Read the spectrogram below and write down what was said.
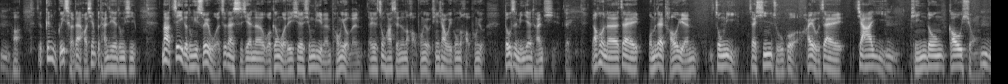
嗯，好，就跟鬼扯淡。好，先不谈这些东西。那这个东西，所以我这段时间呢，我跟我的一些兄弟们、朋友们，还有中华神龙的好朋友、天下为公的好朋友，都是民间团体。对。然后呢，在我们在桃园、中立、在新竹过，还有在嘉义。嗯。屏东、高雄，嗯，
